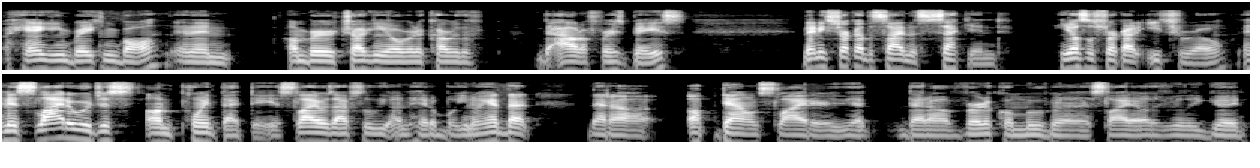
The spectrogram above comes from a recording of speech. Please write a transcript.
a hanging breaking ball, and then Humber chugging over to cover the, the out at first base. Then he struck out the side in the second. He also struck out Ichiro, and his slider was just on point that day. His slider was absolutely unhittable. You know, he had that that uh, up down slider, that that uh, vertical movement on his slider was really good.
